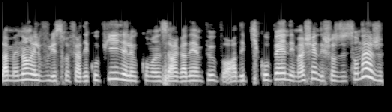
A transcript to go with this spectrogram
Là maintenant, elle voulait se refaire des copines, elle commençait à regarder un peu pour avoir des petits copains, des machins, des choses de son âge.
